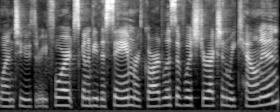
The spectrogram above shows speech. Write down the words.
one, two, three, four. It's going to be the same regardless of which direction we count in.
